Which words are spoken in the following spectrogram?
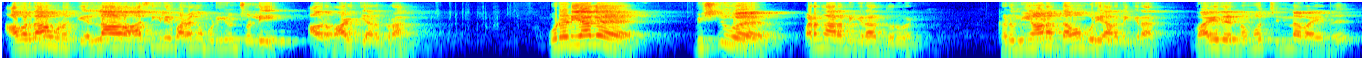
அவர் அவர்தான் உனக்கு எல்லா ஆசைகளையும் வழங்க முடியும்னு சொல்லி அவரை வாழ்த்தி அனுப்புறாங்க. உடனடியாக விஷ்ணுவை வணங்க ஆரம்பிக்கிறார் துருவன். கடுமையான தவம் புரிய ஆரம்பிக்கிறார். வயது என்னமோ சின்ன வயது.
